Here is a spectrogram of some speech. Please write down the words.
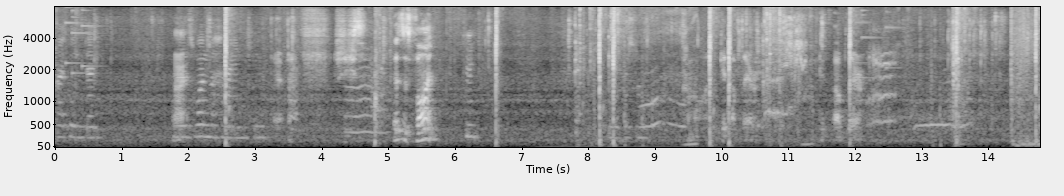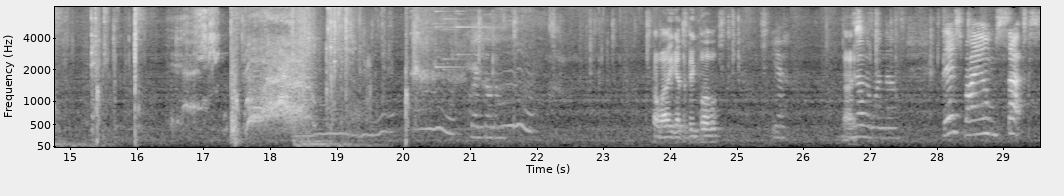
Alright, cool, he's dead. Alright. There's one behind you. Jeez. This is fun. Hmm. One. Come on, get up there. Get up there. Oh, I killed him. Oh wow, you got the big bubble? Yeah. Nice. Another one though. This biome sucks.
